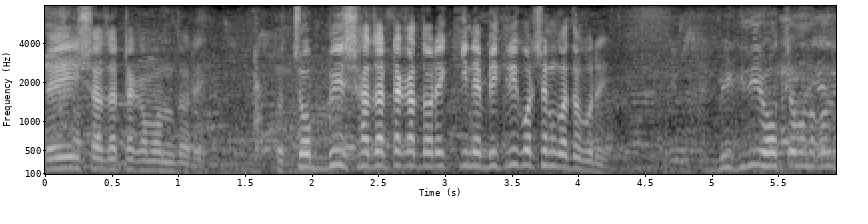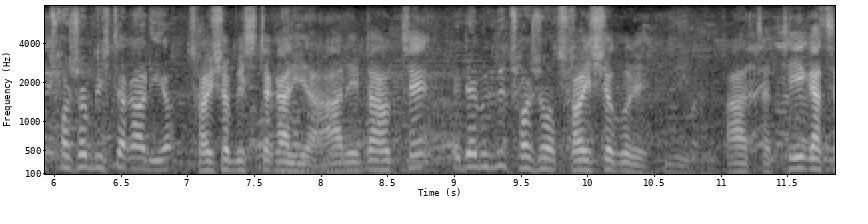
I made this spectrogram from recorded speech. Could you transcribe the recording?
তেইশ হাজার টাকা মন ধরে। তো চব্বিশ হাজার টাকা দরে কিনে বিক্রি করছেন কত করে? বিক্রি হচ্ছে মনে করেন ছশো বিশ টাকা আড়িয়া ছয়শো বিশ টাকা ইয়া আর এটা হচ্ছে এটা বিক্রি ছশো ছয়শো করে। আচ্ছা ঠিক আছে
